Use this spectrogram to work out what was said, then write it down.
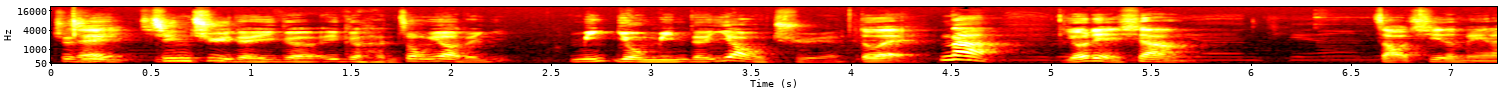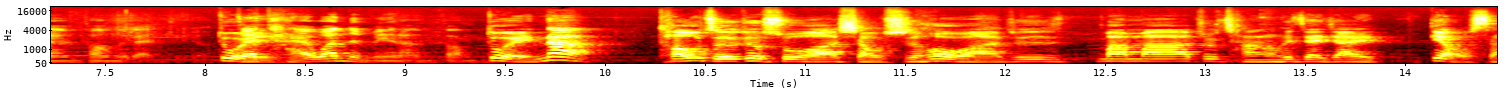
就是哎京剧的一个一个很重要的名有名的要诀。对，那有点像早期的梅兰芳的感觉，对在台湾的梅兰芳。对，那陶喆就说啊，小时候啊，就是妈妈就常常会在家里吊嗓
